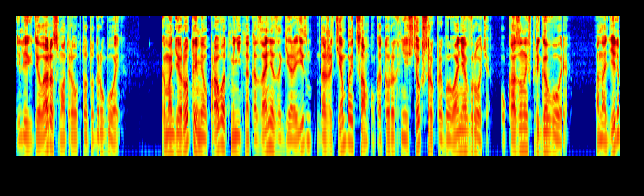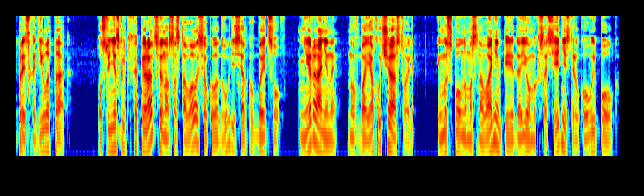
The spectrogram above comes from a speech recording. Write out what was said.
или их дела рассматривал кто-то другой? Командир роты имел право отменить наказание за героизм даже тем бойцам, у которых не истек срок пребывания в роте, указанный в приговоре. А на деле происходило так. После нескольких операций у нас оставалось около двух десятков бойцов. Не ранены, но в боях участвовали. И мы с полным основанием передаем их в соседний стрелковый полк.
